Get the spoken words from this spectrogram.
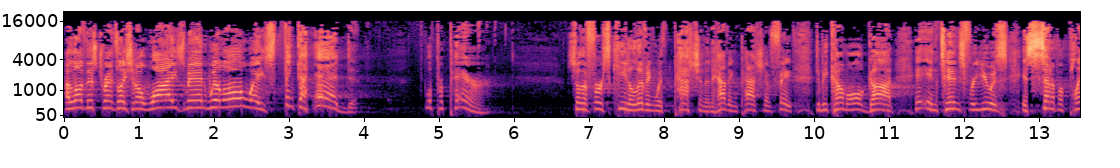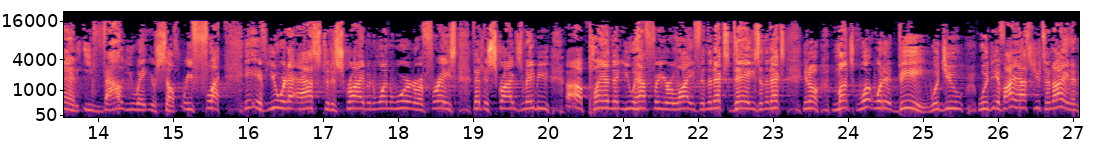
I love this translation. A wise man will always think ahead, will prepare. So, the first key to living with passion and having passion of faith to become all God intends for you is, is set up a plan, evaluate yourself, reflect. If you were to ask to describe in one word or a phrase that describes maybe a plan that you have for your life in the next days, in the next, you know, months, what would it be? Would you, would, if I asked you tonight and,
